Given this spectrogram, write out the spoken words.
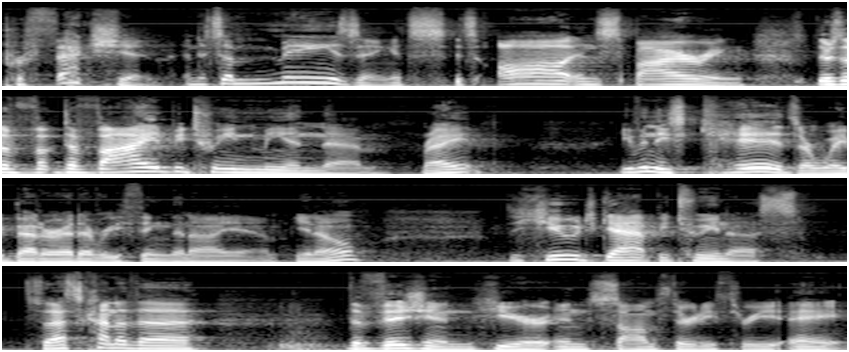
perfection and it's amazing. It's it's awe-inspiring. There's a v- divide between me and them, right? Even these kids are way better at everything than I am, you know? A huge gap between us. So that's kind of the, the vision here in Psalm 33 8.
